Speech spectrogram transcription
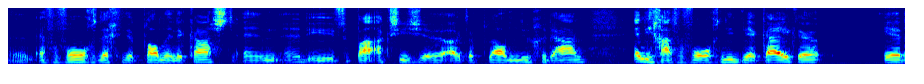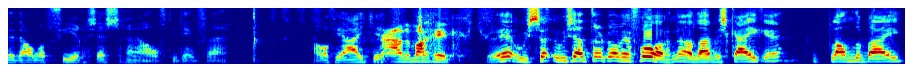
Eh, en vervolgens leg je het plan in de kast en die heeft een paar acties uit het plan nu gedaan. En die gaat vervolgens niet meer kijken, eerder dan op 64,5. Die denkt van, halfjaartje, Nou, dat mag ik. Hoe, hoe staat het er ook alweer voor? Nou, laten we eens kijken. Plan erbij,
